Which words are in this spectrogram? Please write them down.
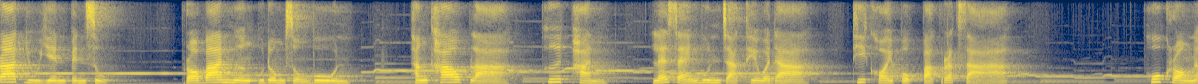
ราษฎร์อยู่เย็นเป็นสุข เพราะบ้านเมืองอุดมสมบูรณ์ ทั้งข้าวปลา พืชพันธุ์ และแสงบุญจากเทวดา ที่คอยปกปักรักษา ผู้ครองน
